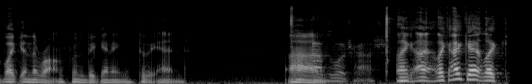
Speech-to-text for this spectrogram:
like in the wrong from the beginning to the end. Um, Absolute trash. like I like I get like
